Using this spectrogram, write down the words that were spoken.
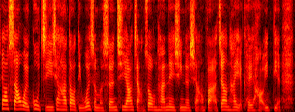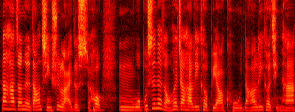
要稍微顾及一下他到底为什么生气，要讲中他内心的想法，这样他也可以好一点。那他真的当情绪来的时候，嗯，我不是那种会叫他立刻不要哭，然后立刻请他。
